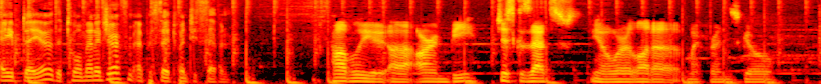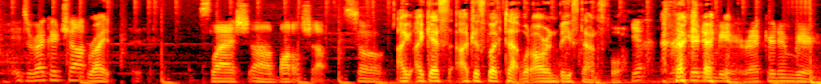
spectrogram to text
Abe Deo, the tour manager from episode 27. Probably uh, R&B, just because that's you know where a lot of my friends go. It's a record shop, right? Slash uh, bottle shop. So I, I guess I just worked out what R&B stands for. yep, record and beer, record and beer.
